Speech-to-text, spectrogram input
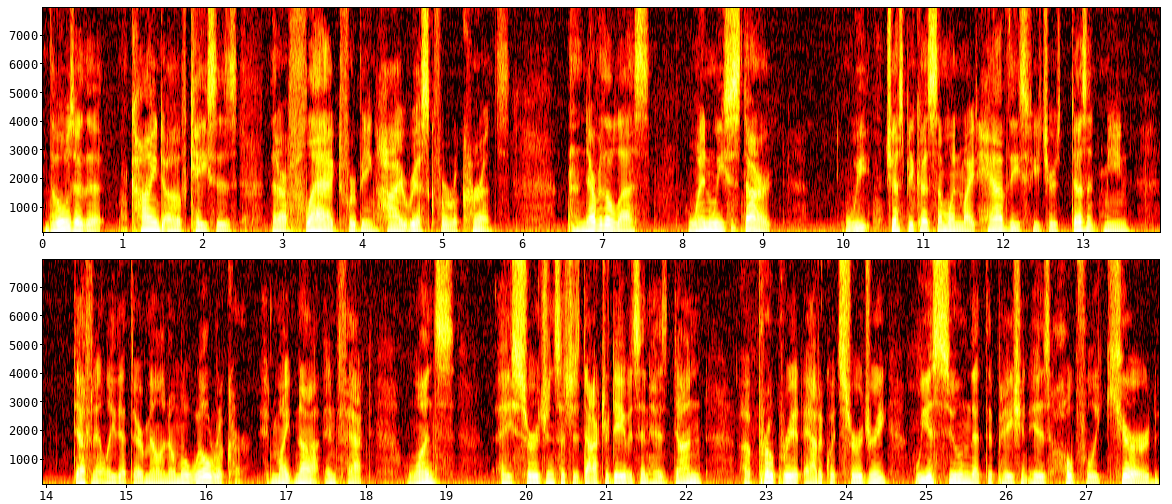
Those are the kind of cases that are flagged for being high risk for recurrence. Nevertheless, when we start, we just because someone might have these features doesn't mean definitely that their melanoma will recur. It might not. In fact, once a surgeon such as Dr. Davidson has done appropriate adequate surgery, we assume that the patient is hopefully cured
